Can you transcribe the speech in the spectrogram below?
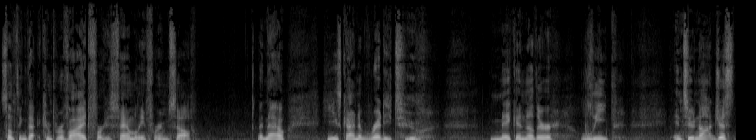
something that can provide for his family and for himself. But now he's kind of ready to make another leap into not just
